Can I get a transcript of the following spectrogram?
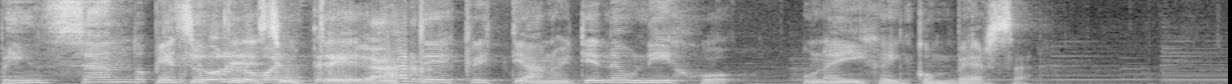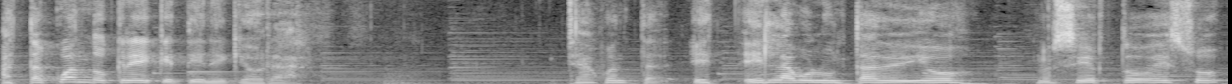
pensando que Dios lo va a entregar. Usted, es cristiano y tiene un hijo, una hija inconversa. ¿Hasta cuándo cree que tiene que orar? ¿Te das cuenta? ¿Es, la voluntad de Dios, ¿no es cierto? Eso.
